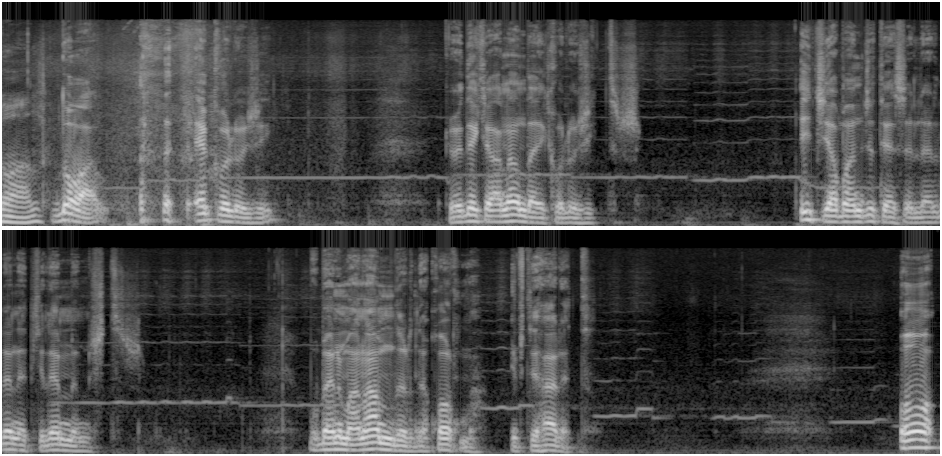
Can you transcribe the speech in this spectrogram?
Doğal. doğal, ekolojik. Köydeki anan da ekolojiktir. Hiç yabancı tesirlerden etkilenmemiştir. Bu benim anamdır de korkma, iftihar et. O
